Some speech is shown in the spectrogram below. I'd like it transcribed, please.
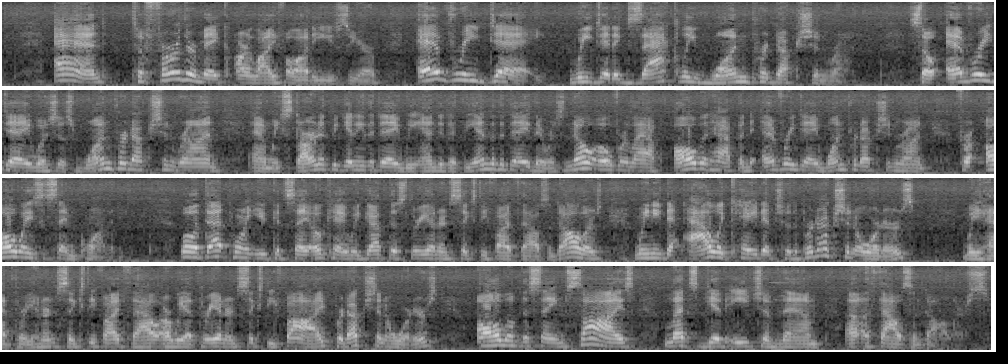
And to further make our life a lot easier, every day we did exactly one production run. So every day was just one production run, and we started at the beginning of the day, we ended at the end of the day. There was no overlap. All that happened every day, one production run for always the same quantity. Well, at that point, you could say, okay, we got this $365,000. We need to allocate it to the production orders we had 365,000 or we had 365 production orders, all of the same size. Let's give each of them uh, a thousand dollars,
